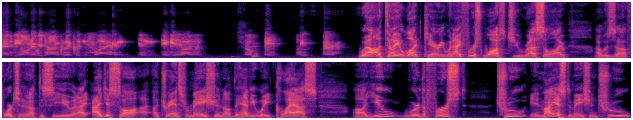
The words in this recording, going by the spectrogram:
Had to be on every time because I couldn't slack and and, and get by. So. Well, I'll tell you what, Kerry. When I first watched you wrestle, I I was uh, fortunate enough to see you, and I, I just saw a, a transformation of the heavyweight class. Uh, you were the first true, in my estimation, true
